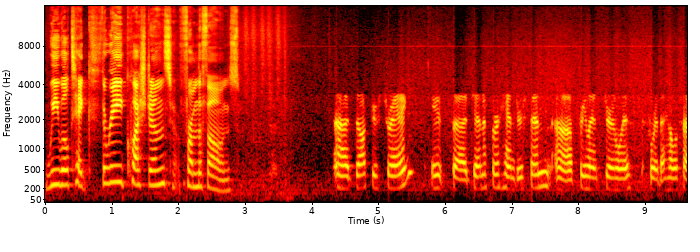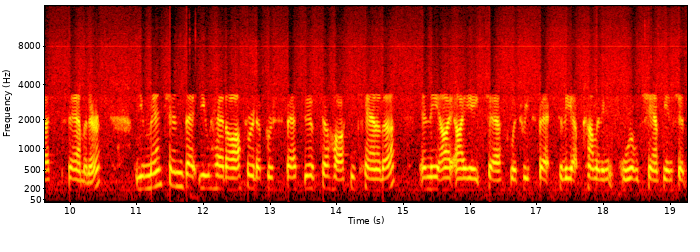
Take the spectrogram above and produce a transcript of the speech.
We will take three questions from the phones. Uh, Dr. Strang, it's uh, Jennifer Henderson, uh, freelance journalist for the Halifax Examiner. You mentioned that you had offered a perspective to Hockey Canada and the IIHF with respect to the upcoming World Championship.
